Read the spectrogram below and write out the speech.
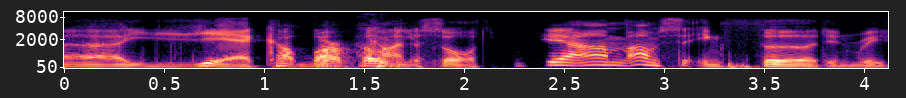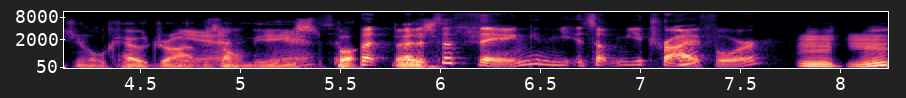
Uh, yeah, well, kind of, sort. Yeah, I'm I'm sitting third in regional co-drivers yeah, on the yeah. east, so, but, but, but it's a thing and it's something you try for. Mm-hmm.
